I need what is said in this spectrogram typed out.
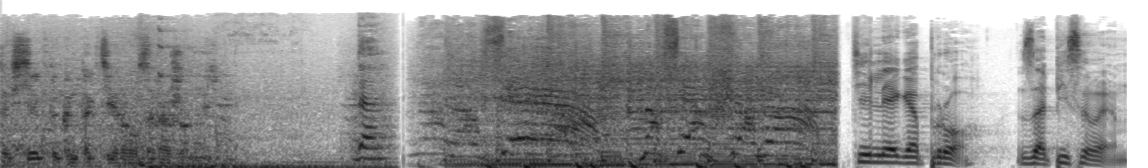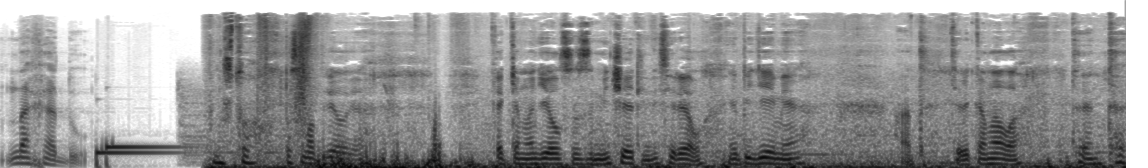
Это все, кто контактировал с зараженной? Да. Телега Про. Записываем на ходу. Ну что, посмотрел я, как я надеялся, замечательный сериал «Эпидемия» от телеканала ТНТ.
